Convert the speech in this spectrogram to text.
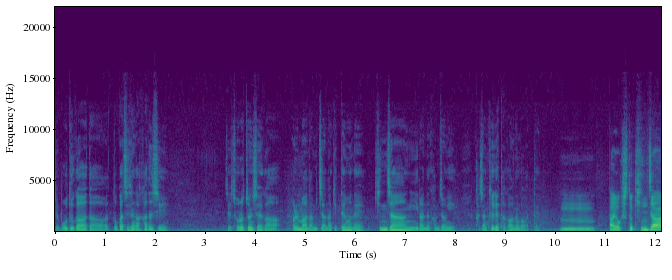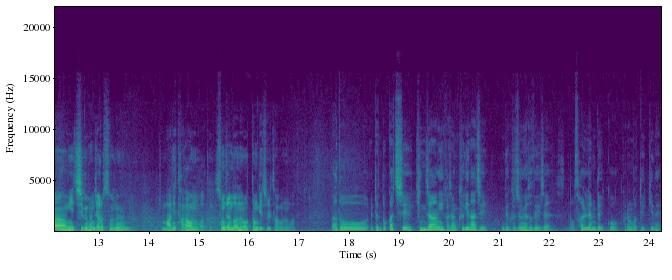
이제 모두가 다 똑같이 생각하듯이 이제 졸업 전시회가 얼마 남지 않았기 때문에 긴장이라는 감정이 가장 크게 다가오는 것 같아. 음, 나 역시 또 긴장이 지금 현재로서는 좀 많이 다가오는 것 같아. 승준 너는 어떤 게 제일 다가오는 것 같아? 나도 일단 똑같이 긴장이 가장 크긴 하지. 근데 그 중에서도 이제 뭐 설렘도 있고 그런 것도 있긴 해.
